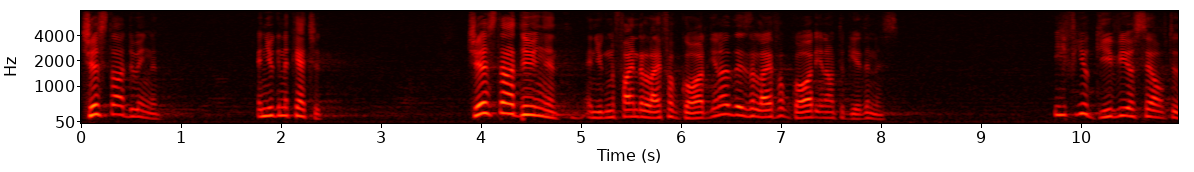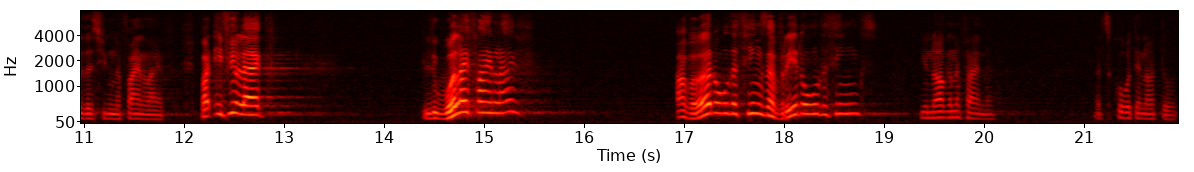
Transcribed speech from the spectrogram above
Just start doing it, and you're going to catch it. Just start doing it, and you're going to find the life of God. You know, there's a life of God in our togetherness. If you give yourself to this, you're going to find life. But if you're like, will I find life? I've heard all the things, I've read all the things. You're not going to find it. That's caught in not taught.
